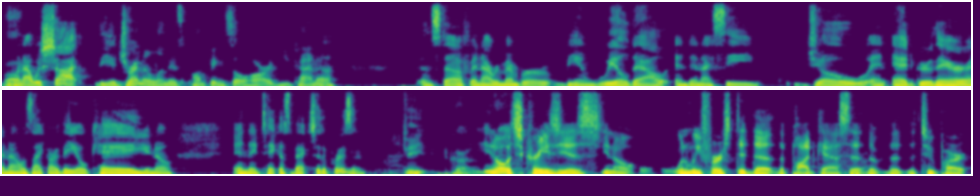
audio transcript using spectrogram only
wow. when I was shot, the adrenaline is pumping so hard, you kind of and stuff. And I remember being wheeled out, and then I see Joe and Edgar there, and I was like, "Are they okay?" You know, and they take us back to the prison. You, you, know what's crazy is you know when we first did the the podcast, the yeah. the, the, the two part.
